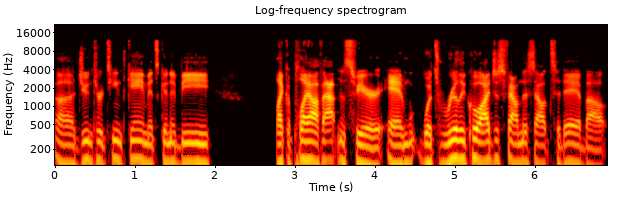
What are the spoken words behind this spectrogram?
uh, June 13th game, it's going to be like a playoff atmosphere. And what's really cool, I just found this out today about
